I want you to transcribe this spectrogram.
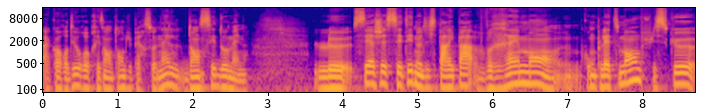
accordées aux représentants du personnel dans ces domaines. Le CHSCT ne disparaît pas vraiment euh, complètement puisque euh,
